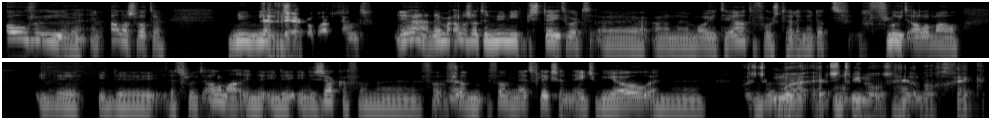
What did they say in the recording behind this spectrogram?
overuren. En alles wat er nu niet het werk op afstand. Ja, nee, maar alles wat er nu niet besteed wordt eh, aan eh, mooie theatervoorstellingen, dat vloeit allemaal in de, in de, dat vloeit allemaal in de, in de, in de zakken van, eh, van, Ja. van, van Netflix en HBO. En, eh, We zoomen en streamen ons helemaal gek.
